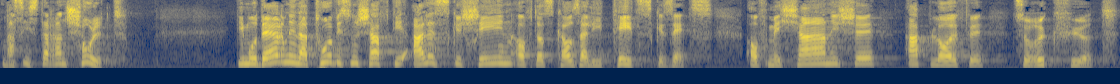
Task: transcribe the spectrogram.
Was ist daran schuld? Die moderne Naturwissenschaft, die alles Geschehen auf das Kausalitätsgesetz, auf mechanische Abläufe zurückführt,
